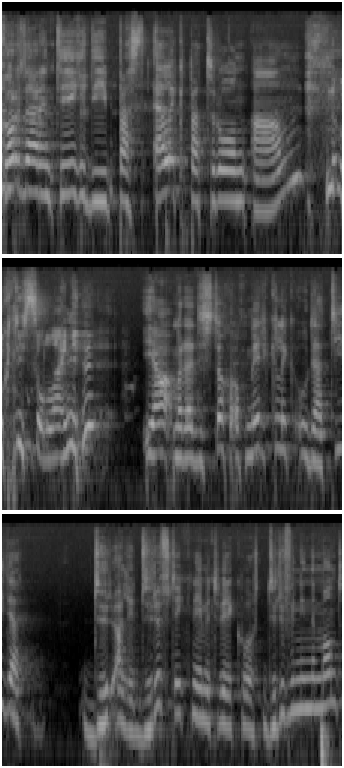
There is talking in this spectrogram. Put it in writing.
Cor daarentegen, die past elk patroon aan. Nog niet zo lang, hè? Ja, maar dat is toch opmerkelijk hoe dat die dat dur Allee, durft. Ik neem het werkwoord durven in de mond.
